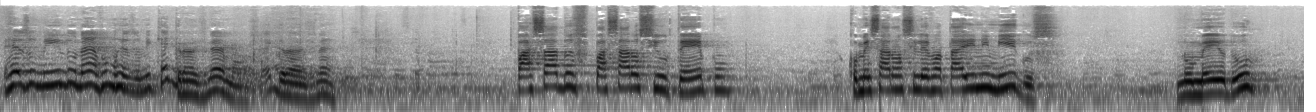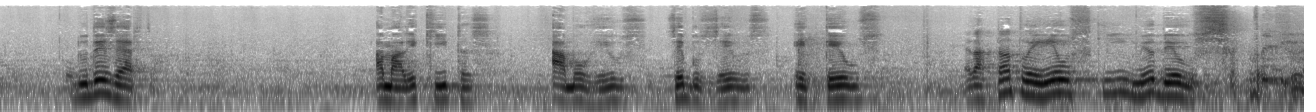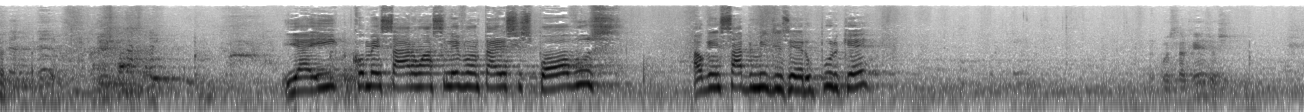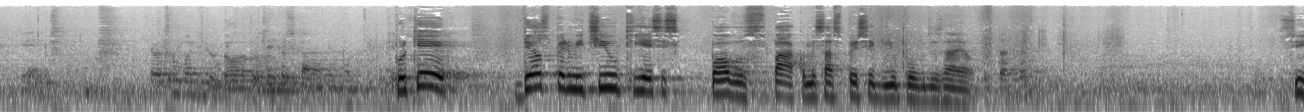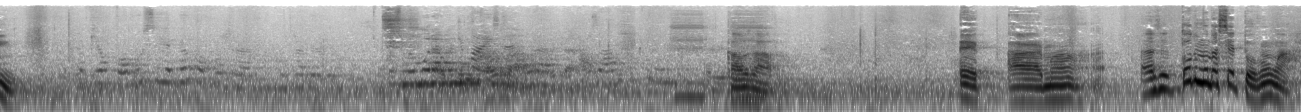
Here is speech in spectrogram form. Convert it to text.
resumindo, né? Vamos resumir que é grande, né, irmãos? É grande, né? Passados, passaram-se o tempo, começaram a se levantar inimigos no meio do, do deserto. Amalequitas, amorreus, zebuseus, eteus. Era tanto eus que, meu Deus. e aí começaram a se levantar esses povos. Alguém sabe me dizer o porquê? Custa queijos? Porque Deus permitiu que esses povos pá, começassem a perseguir o povo de Israel. Fé? Sim. Porque o povo se rebelou contra, contra Deus. Eles murmuravam demais, né? Causava. É, a irmã. assim, Todo mundo acertou, vamos lá.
